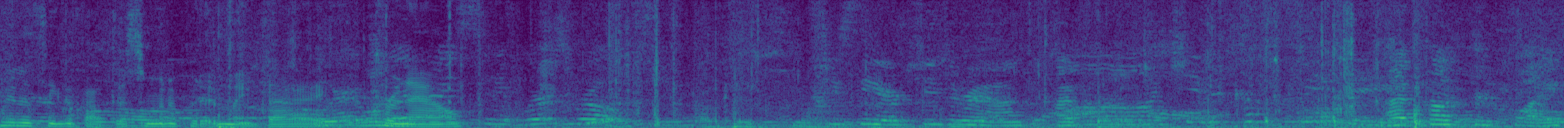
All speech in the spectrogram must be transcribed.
gonna think about this. I'm gonna put it in my bag for now. Where's Rose? She's here, she's around. I've talked to her twice.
